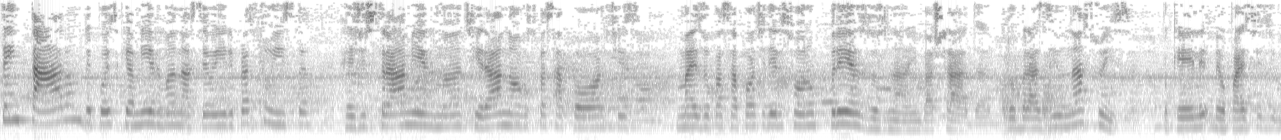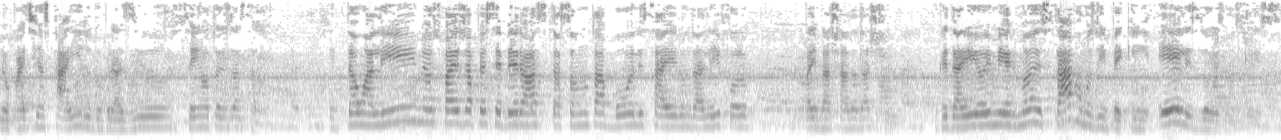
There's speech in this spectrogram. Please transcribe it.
tentaram, depois que a minha irmã nasceu, ir para a Suíça, registrar minha irmã, tirar novos passaportes, mas o passaporte deles foram presos na embaixada do Brasil na Suíça, porque ele, meu pai, meu pai tinha saído do Brasil sem autorização. Então ali meus pais já perceberam ah, a situação não está boa, eles saíram dali e foram para a embaixada da China. Porque daí eu e minha irmã estávamos em Pequim, eles dois na Suíça.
